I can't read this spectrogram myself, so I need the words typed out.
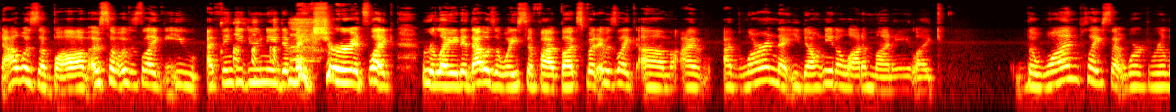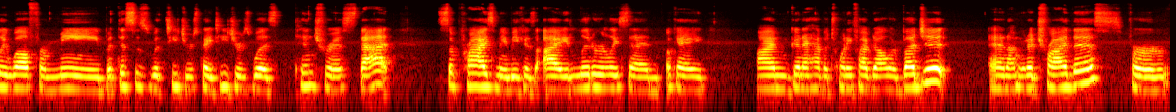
that was a bomb. Oh, so it was like you I think you do need to make sure it's like related. That was a waste of five bucks. But it was like, um, I've I've learned that you don't need a lot of money. Like the one place that worked really well for me, but this is with teachers pay teachers, was Pinterest. That surprised me because I literally said, okay, I'm gonna have a $25 budget and I'm going to try this for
